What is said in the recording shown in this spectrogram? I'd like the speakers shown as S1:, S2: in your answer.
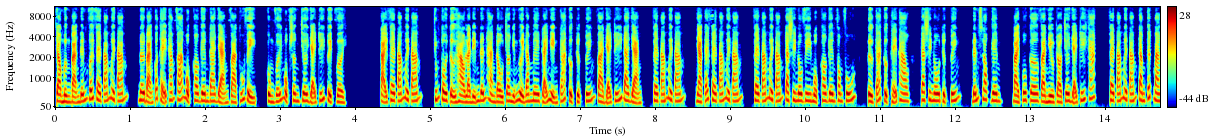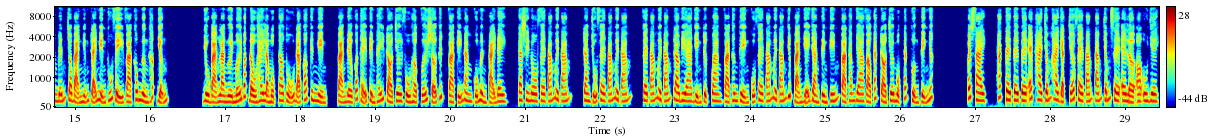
S1: Chào mừng bạn đến với Phe 88, nơi bạn có thể khám phá một kho game đa dạng và thú vị, cùng với một sân chơi giải trí tuyệt vời. Tại Phe 88, chúng tôi tự hào là điểm đến hàng đầu cho những người đam mê trải nghiệm cá cược trực tuyến và giải trí đa dạng. Phe 88, nhà cái Phe 88, Phe 88 Casino Vi một kho game phong phú, từ cá cược thể thao, casino trực tuyến đến slot game, bài poker và nhiều trò chơi giải trí khác. Phe 88 cam kết mang đến cho bạn những trải nghiệm thú vị và không ngừng hấp dẫn. Dù bạn là người mới bắt đầu hay là một cao thủ đã có kinh nghiệm, bạn đều có thể tìm thấy trò chơi phù hợp với sở thích và kỹ năng của mình tại đây. Casino Phe 88, trang chủ Phe 88, Phe 88 Claudia diện trực quan và thân thiện của Phe 88 giúp bạn dễ dàng tìm kiếm và tham gia vào các trò chơi một cách thuận tiện nhất. Website: https 2 2 v 88 cluj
